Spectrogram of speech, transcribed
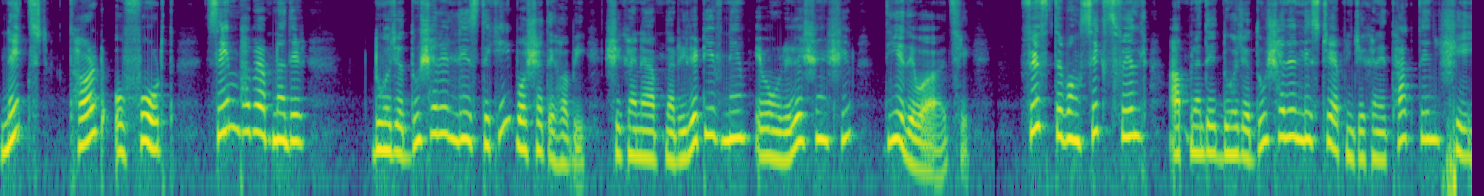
নেক্সট থার্ড ও ফোর্থ সেমভাবে আপনাদের দু হাজার দু সালের লিস্ট দেখেই বসাতে হবে। সেখানে আপনার রিলেটিভ নেম এবং রিলেশনশিপ দিয়ে দেওয়া আছে। ফিফথ এবং সিক্স ফিল্ড আপনাদের দু সালের লিস্টে আপনি যেখানে থাকতেন সেই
